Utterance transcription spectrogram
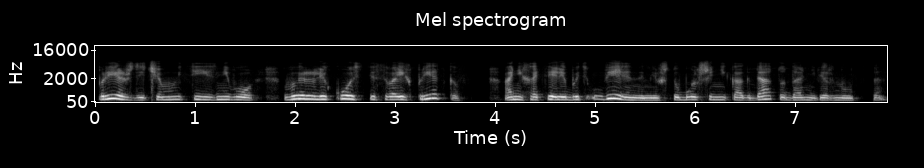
прежде чем уйти из него, вырыли кости своих предков. Они хотели быть уверенными, что больше никогда туда не вернутся.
